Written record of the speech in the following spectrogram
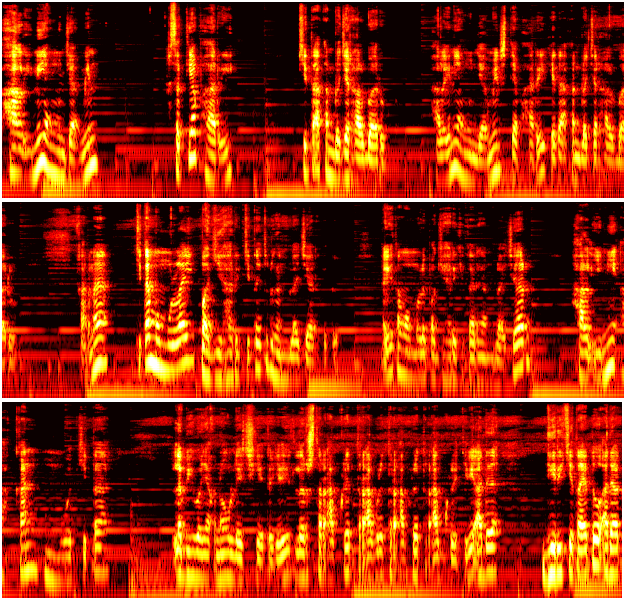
Hal ini yang menjamin setiap hari kita akan belajar hal baru hal ini yang menjamin setiap hari kita akan belajar hal baru karena kita memulai pagi hari kita itu dengan belajar gitu kita mau mulai pagi hari kita dengan belajar, hal ini akan membuat kita lebih banyak knowledge gitu. Jadi terus terupgrade, terupgrade, terupgrade, terupgrade. Jadi ada diri kita itu ada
